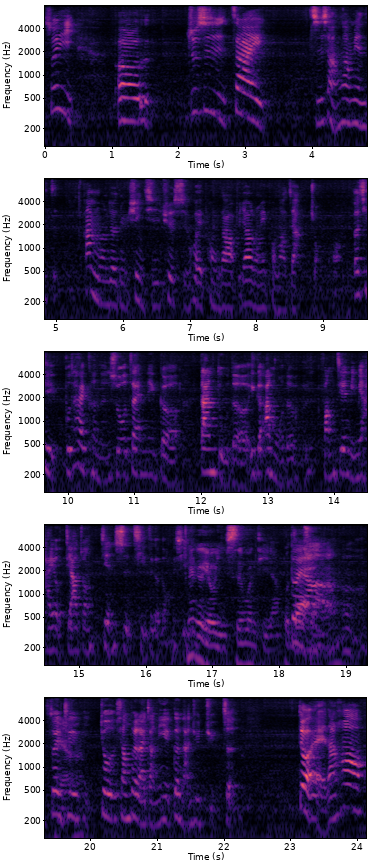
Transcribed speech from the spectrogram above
所以，呃，就是在职场上面，按摩的女性其实确实会碰到比较容易碰到这样的状况。而且不太可能说在那个单独的一个按摩的房间里面还有加装监视器这个东西。那个有隐私问题啊，不能对啊，嗯，所以其实就相对来讲，你也更难去举证。对，然后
